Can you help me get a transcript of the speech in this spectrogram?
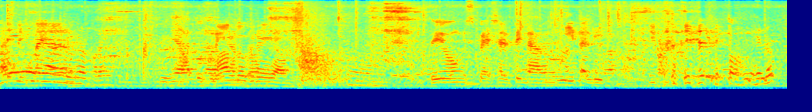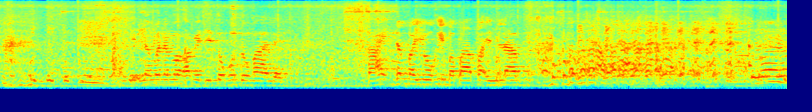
Ano yung Tikman yan. nangyari nga, pre? Mango Graham. Ito yung specialty ng Italy. Itong ilo. Hindi naman naman kami dito kung dumali. Kahit na Mayuki mapapa-in love. Pero,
